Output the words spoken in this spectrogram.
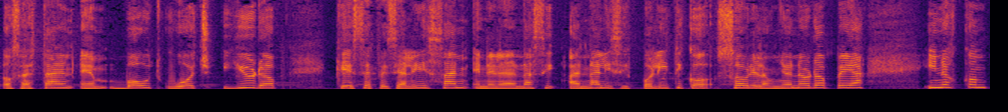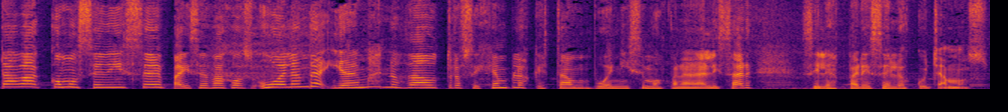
o sea, está en, en Vote Watch Europe, que se especializan en el anasi- análisis político sobre la Unión Europea y nos contaba cómo se dice Países Bajos u Holanda y además nos da otros ejemplos que están buenísimos para analizar. Si les parece, lo escuchamos.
